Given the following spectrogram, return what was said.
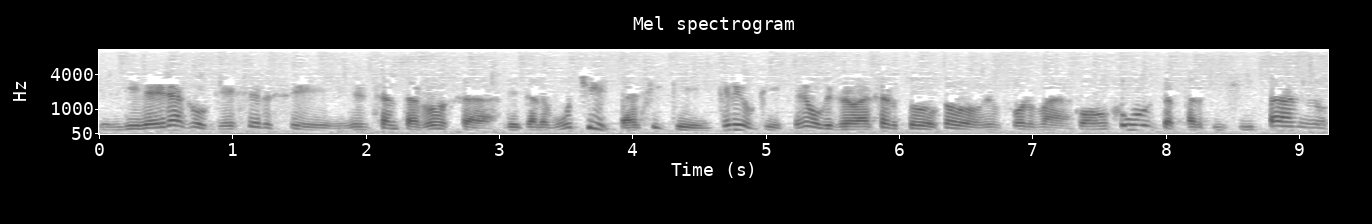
el liderazgo que ejerce en Santa Rosa de Calamuchita, así que creo que tenemos que trabajar todos, todos en forma conjunta, participando.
